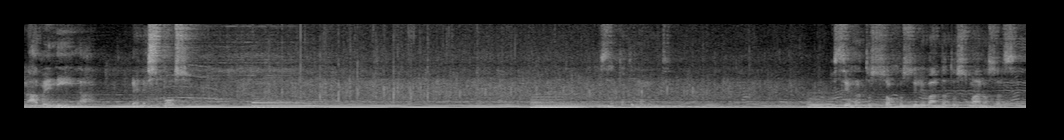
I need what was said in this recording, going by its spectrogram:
la venida del esposo. Acércate un momento. Y cierra tus ojos y levanta tus manos al Señor.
